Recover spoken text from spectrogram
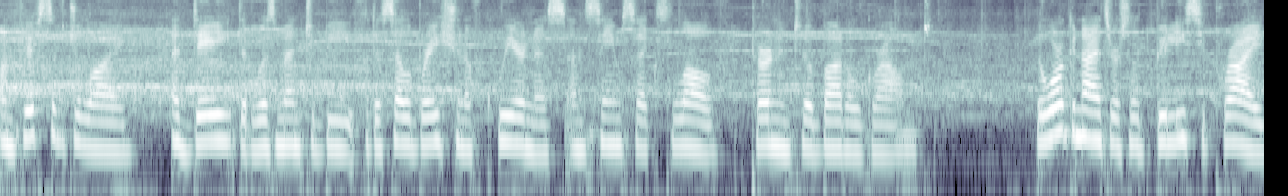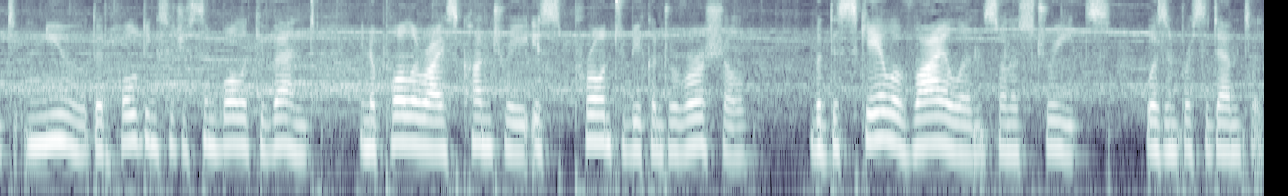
On 5th of July, a day that was meant to be for the celebration of queerness and same sex love turned into a battleground. The organizers of Tbilisi Pride knew that holding such a symbolic event in a polarized country is prone to be controversial, but the scale of violence on the streets was unprecedented.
